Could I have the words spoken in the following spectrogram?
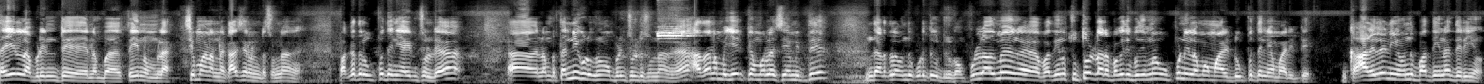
செயல் அப்படின்ட்டு நம்ம செய்யணும்ல. சீமானண்ண காசியண்ணன் சொன்னாங்க. பக்கத்தில் உப்பு தண்ணி ஆகிடுன்னு சொல்லிட்டு நம்ம தண்ணி கொடுக்கணும் அப்படின்னு சொல்லிட்டு சொன்னாங்க. அதான் நம்ம இயற்கை முறையில் சேமித்து இந்த இடத்துல வந்து கொடுத்துக்கிட்டு இருக்கோம். ஃபுல்லாதுமே இங்கே பார்த்தீங்கன்னா சுத்தோட்டார பகுதி பார்த்தீங்கன்னா உப்பு நிலமாக மாறிட்டு உப்பு தண்ணியாக மாறிட்டு. காலையில் நீங்கள் வந்து பார்த்தீங்கன்னா தெரியும்.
